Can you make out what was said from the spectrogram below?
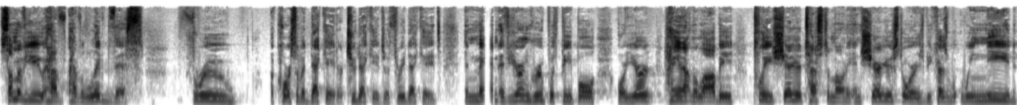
Some of you have, have lived this through a course of a decade or two decades or three decades. And man, if you're in group with people or you're hanging out in the lobby, please share your testimony and share your stories because we need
